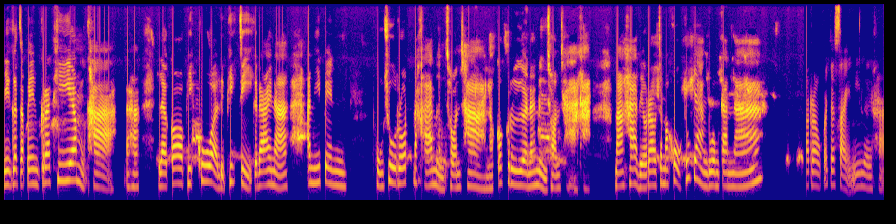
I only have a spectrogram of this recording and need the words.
นี่ก็จะเป็นกระเทียมข่านะคะ แล้วก็พริกขั่วหรือพริกจี่ก็ได้นะ อันนี้เป็นผงชูรสนะคะหนึ่งช้อนชา แล้วก็เกลือนะหนึ่งช้อนชาค่ะ มาค่ะ เดี๋ยวเราจะมาโขลกทุกอย่างรวมกันนะ เราก็จะใส่นี่เลยค่ะ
